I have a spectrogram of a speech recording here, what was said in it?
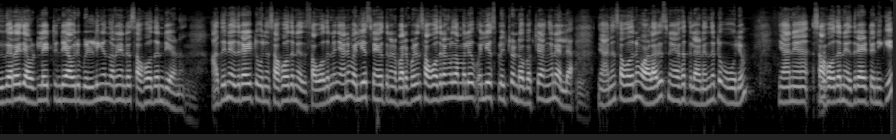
ബിവറേജ് ഔട്ട്ലെറ്റിന്റെ ആ ഒരു ബിൽഡിംഗ് എന്ന് പറഞ്ഞാൽ എന്റെ സഹോദരന്റെയാണ് അതിനെതിരായിട്ട് പോലും സഹോദരൻ സഹോദരൻ ഞാൻ വലിയ സ്നേഹത്തിലാണ് പലപ്പോഴും സഹോദരങ്ങൾ തമ്മിൽ വലിയ സ്പ്ലിറ്റ് ഉണ്ടോ? പക്ഷേ അങ്ങനെയല്ല. ഞാനും സഹോദരനും വളരെ സ്നേഹത്തിലാണ്. എന്നിട്ട് പോലും ഞാൻ സഹോദരനെതിരായിട്ട് എനിക്ക്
